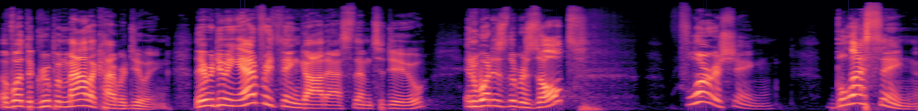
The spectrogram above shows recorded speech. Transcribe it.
of what the group in Malachi were doing. They were doing everything God asked them to do. And what is the result? Flourishing, blessing,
